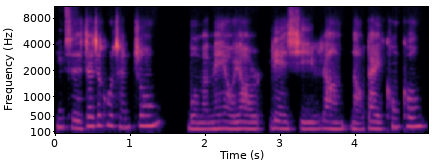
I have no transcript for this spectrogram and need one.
因此，在这过程中，我们没有要练习让脑袋空空。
